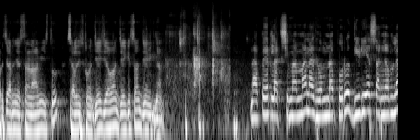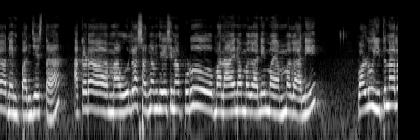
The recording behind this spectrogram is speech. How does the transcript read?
ప్రచారం చేస్తానని హామీ ఇస్తూ సెలవు తీసుకున్నాను జై జవాన్ జై కిసాన్ జై విజ్ఞాన్. నా పేరు లక్ష్మమ్మ నాది హుమ్నపూరు. డిడిఎస్ సంఘంలో నేను పనిచేస్తా. అక్కడ మా ఊళ్ళో సంఘం చేసినప్పుడు మా నాయనమ్మ కానీ మా అమ్మ కానీ వాళ్ళు ఇతనాల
